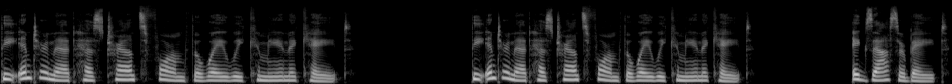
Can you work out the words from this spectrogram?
The Internet has transformed the way we communicate. The Internet has transformed the way we communicate. Exacerbate.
